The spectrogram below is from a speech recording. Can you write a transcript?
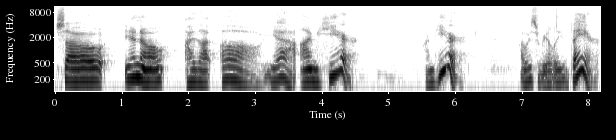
So, you know, I thought, oh, yeah, I'm here. I'm here. I was really there,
